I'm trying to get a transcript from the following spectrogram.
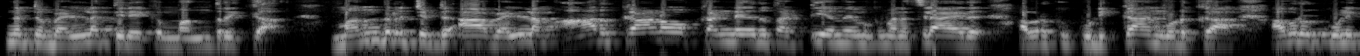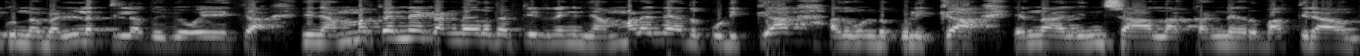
എന്നിട്ട് വെള്ളത്തിലേക്ക് മന്ത്രിക്കുക. മന്ത്രിച്ചിട്ട് ആ വെള്ളം ആർക്കാണോ കണ്ണേറ് തട്ടിയെന്ന് നമുക്ക് മനസ്സിലായത്? അവർക്ക് കുടിക്കാൻ കൊടുക്കുക. അവർ കുളിക്കുന്ന വെള്ളത്തിൽ അത് ഉപയോഗിക്കുക. ഇനി നമ്മക്ക് തന്നെ കണ്ണേറ് തട്ടിയിട്ടുണ്ടെങ്കിൽ നമ്മൾ തന്നെ അത് കുടിക്കുക. അതുകൊണ്ട് കുളിക്കുക. എന്നാൽ ഇൻഷാല്ല കണ്ണേർ ബാത്തിലാവും.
